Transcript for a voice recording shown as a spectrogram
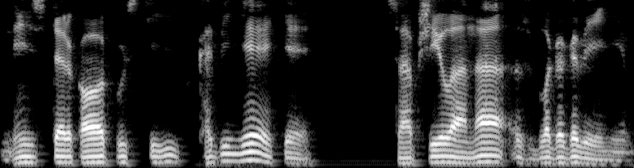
«Мистер Корпусти в кабинете», — сообщила она с благоговением.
